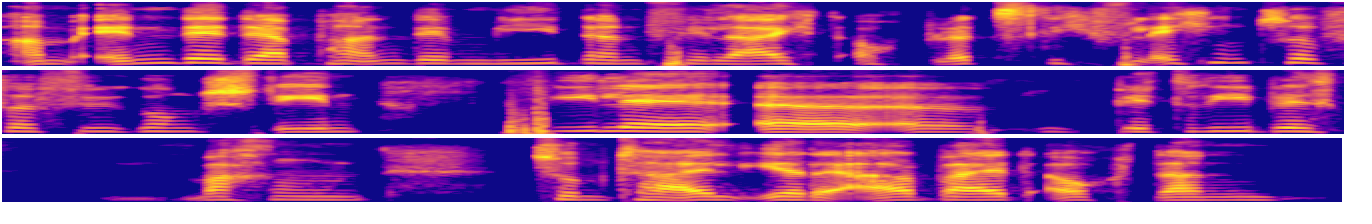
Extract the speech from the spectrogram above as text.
am Ende der Pandemie dann vielleicht auch plötzlich Flächen zur Verfügung stehen. Viele äh, äh Betriebe machen zum Teil ihre Arbeit auch dann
